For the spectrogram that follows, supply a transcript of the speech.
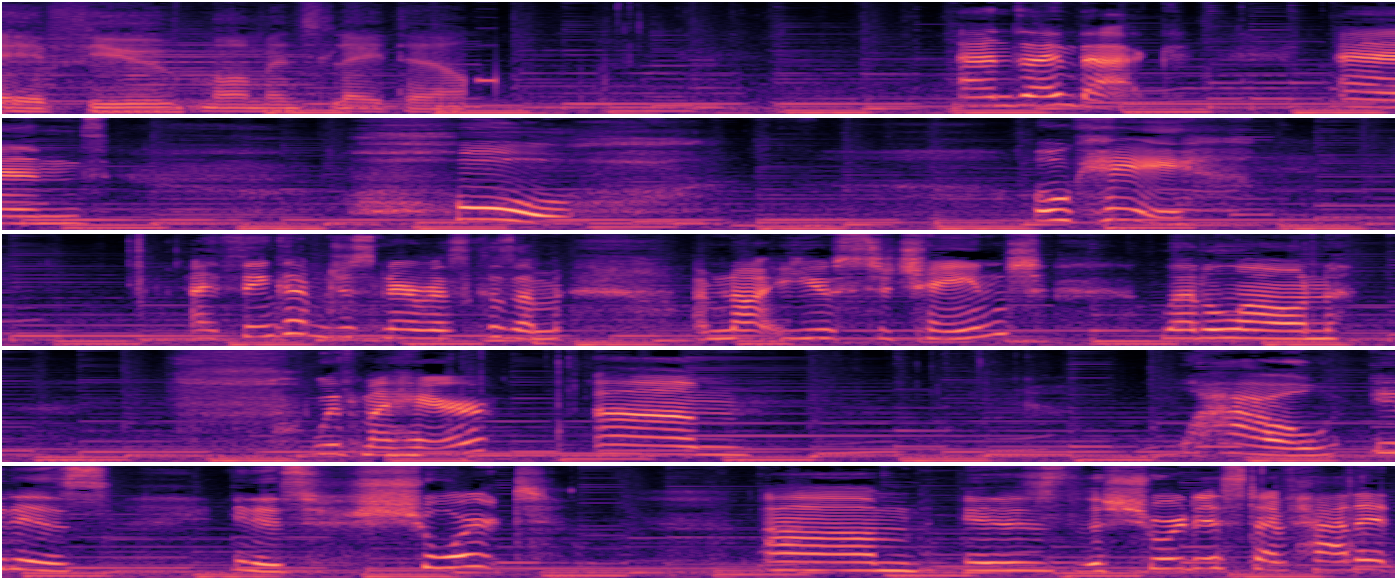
A few moments later. And I'm back. And Oh. Okay. I think I'm just nervous because I'm I'm not used to change, let alone with my hair. Um wow, it is it is short. Um it is the shortest I've had it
